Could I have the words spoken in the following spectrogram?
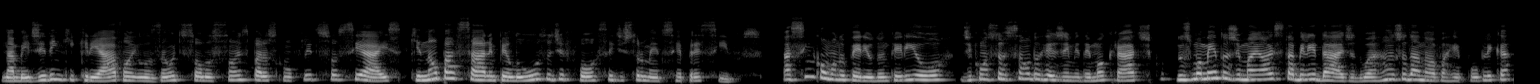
na medida em que criavam a ilusão de soluções para os conflitos sociais que não passarem pelo uso de força e de instrumentos repressivos. Assim como no período anterior, de construção do regime democrático, nos momentos de maior estabilidade do arranjo da nova república,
